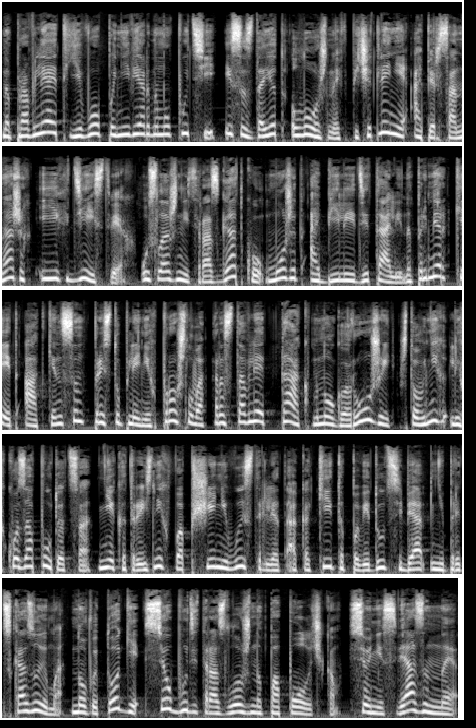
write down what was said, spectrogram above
направляет его по неверному пути и создает ложное впечатление о персонажах и их действиях. Усложнить разгадку может обилие деталей. Например, Кейт Аткинсон – преступник преступлениях прошлого расставляет так много ружей, что в них легко запутаться. Некоторые из них вообще не выстрелят, а какие-то поведут себя непредсказуемо. Но в итоге все будет разложено по полочкам. Все не связанное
